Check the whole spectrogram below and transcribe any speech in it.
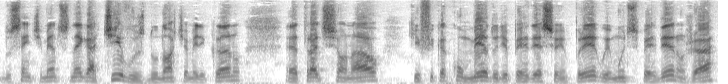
dos sentimentos negativos do norte-americano eh, tradicional que fica com medo de perder seu emprego, e muitos perderam já,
